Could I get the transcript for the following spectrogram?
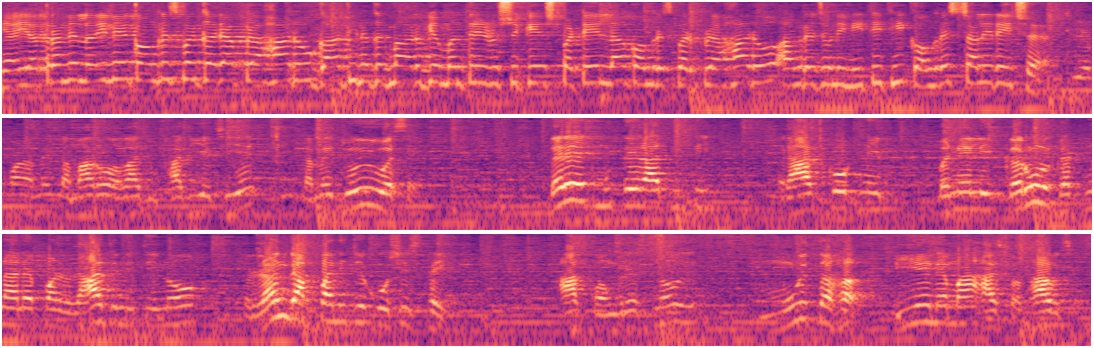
ન્યાયયાત્રાને લઈને કોંગ્રેસ પર કર્યા પ્રહારો, ગાંધીનગરમાં આરોગ્ય મંત્રી ઋષિકેશ પટેલના કોંગ્રેસ પર પ્રહારો, અંગ્રેજોની નીતિથી કોંગ્રેસ ચાલી રહી છે. પણ અમે તમારો અવાજ ઉઠાવીએ છીએ, તમે જોયું હશે. દરેક મુદ્દે રાજનીતિ, રાજકોટની બનેલી કરુણ ઘટનાને પણ રાજનીતિનો રંગ આપવાની જે કોશિશ થઈ, આ કોંગ્રેસનો મૂળતઃ ડીએનએમાં આ સ્વભાવ છે.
